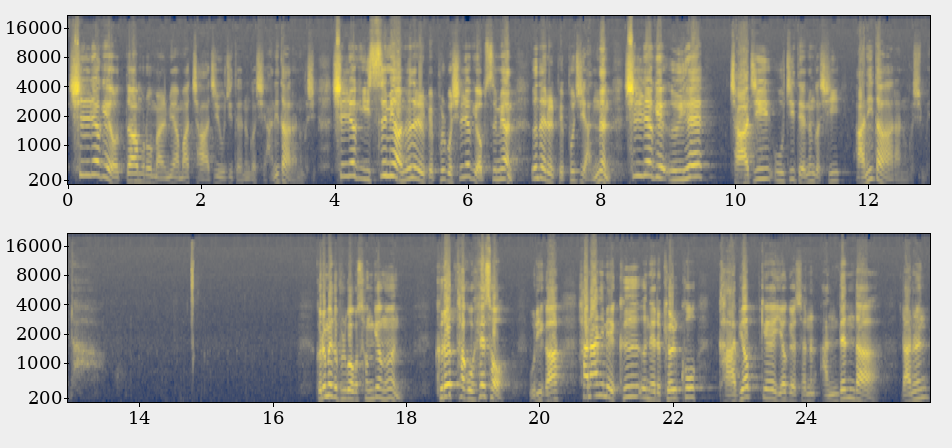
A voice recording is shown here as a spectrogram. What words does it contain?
실력의 어떠함으로 말미암아 좌지우지 되는 것이 아니다라는 것이 실력이 있으면 은혜를 베풀고 실력이 없으면 은혜를 베푸지 않는 실력에 의해 좌지우지 되는 것이 아니다라는 것입니다. 그럼에도 불구하고 성경은 그렇다고 해서 우리가 하나님의 그 은혜를 결코 가볍게 여겨서는 안 된다라는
